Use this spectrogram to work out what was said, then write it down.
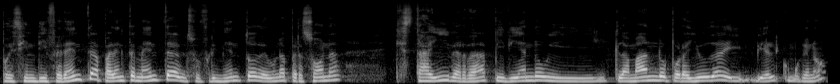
pues indiferente aparentemente al sufrimiento de una persona, que está ahí, ¿verdad? Pidiendo y clamando por ayuda y, él como que no.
